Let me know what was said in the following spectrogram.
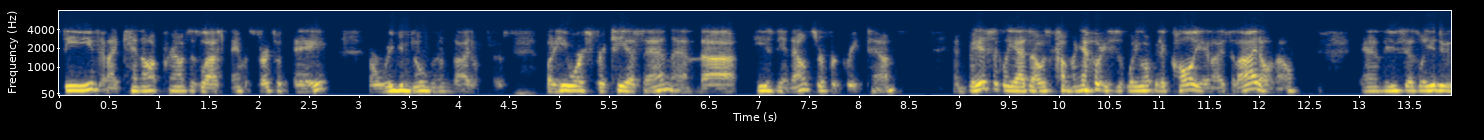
Steve, and I cannot pronounce his last name. It starts with A, or Riganovin, I don't know, but he works for TSN, and uh, he's the announcer for Greektown. And basically, as I was coming out, he says, "What do you want me to call you?" And I said, "I don't know." And he says, "Well, you do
